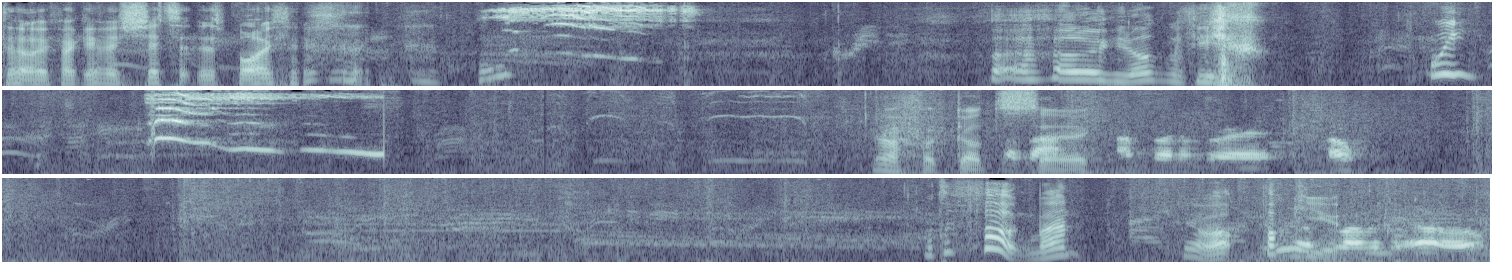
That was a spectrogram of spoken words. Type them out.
know if I give a shit at this point. what the hell is wrong with you? Wee! Oh, for God's sake. I'm going number eight. Oh, What the fuck, man? You know what? Fuck you're you. blowing it up.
